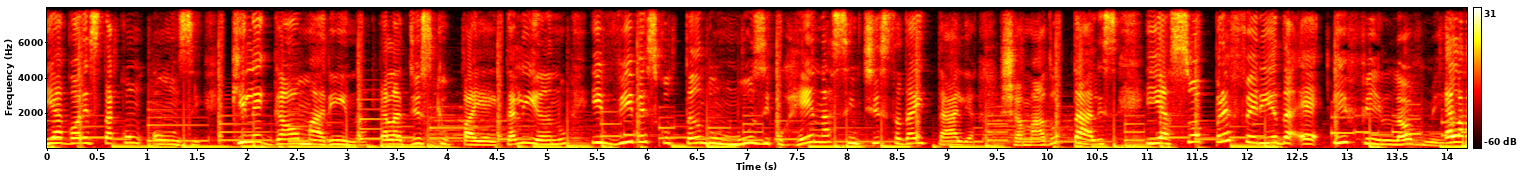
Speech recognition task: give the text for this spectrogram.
e agora está com 11. Que legal, Marina. Ela diz que o pai é italiano e vive escutando um músico renascentista da Itália chamado Thales e a sua preferida é If You Love Me. Ela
